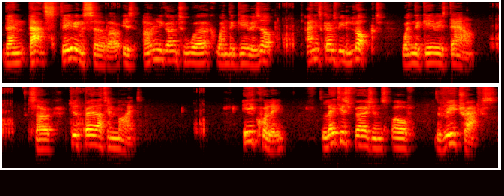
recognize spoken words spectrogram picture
then that steering servo is only going to work when the gear is up and it's going to be locked when the gear is down. So just bear that in mind. Equally, the latest versions of the retracts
